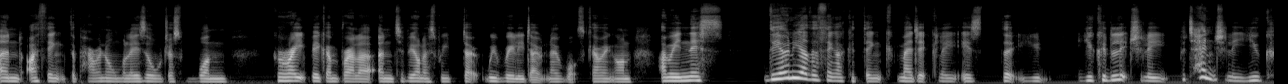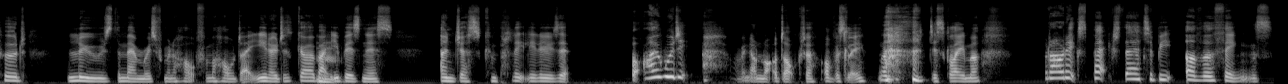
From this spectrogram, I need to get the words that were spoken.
And I think the paranormal is all just one great big umbrella. And to be honest, we don't we really don't know what's going on. I mean, this the only other thing I could think medically is that you you could literally potentially you could lose the memories from a whole from a whole day. You know, just go about Mm. your business and just completely lose it. But I would I mean, I'm not a doctor, obviously. Disclaimer. But I would expect there to be other things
